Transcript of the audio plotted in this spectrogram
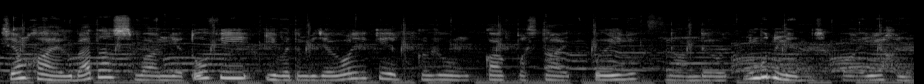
Всем хай, ребята, с вами я Туфи, и в этом видеоролике я покажу вам, как поставить превью на Android. Не буду медлить, поехали.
